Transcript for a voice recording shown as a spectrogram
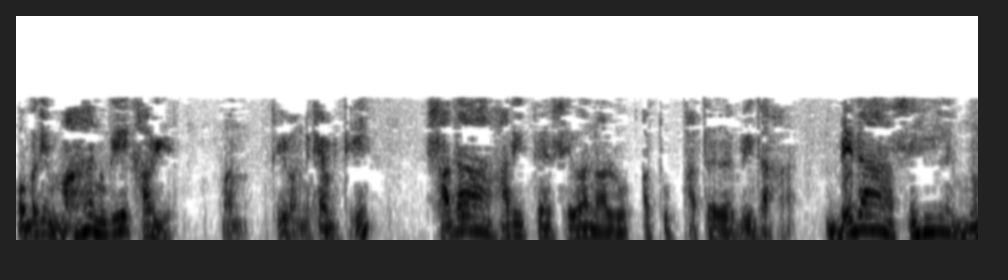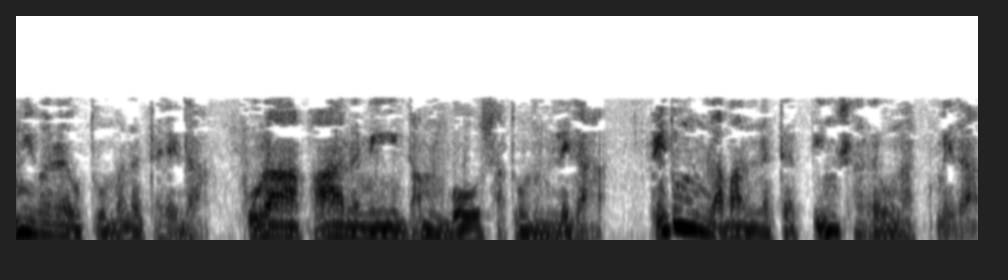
ඔබගේ මහනුගේ කවිය මම කියවන්න කැමතියි. සදා හරිත සෙවනලු අතු පතර විදා බෙදා සිහිල මුනිවර උතුමනට එදා. පුරා පාරමී දම්බෝ සතුන් ලෙදා. පිදුම් ලබන්නට පින්සර වුණත් මෙදා.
